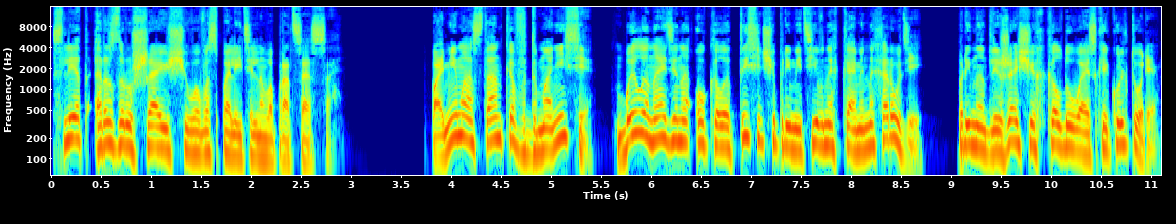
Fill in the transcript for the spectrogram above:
след разрушающего воспалительного процесса. Помимо останков в Дманисе, было найдено около тысячи примитивных каменных орудий, принадлежащих колдувайской культуре,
